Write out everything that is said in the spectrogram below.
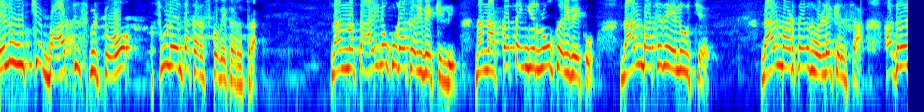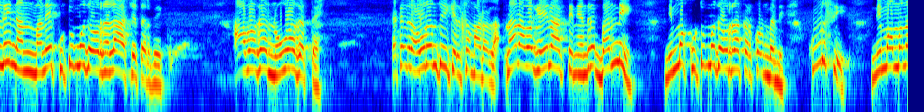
ಏಳು ಉಚ್ಚೆ ಬಾಚಿಸ್ಬಿಟ್ಟು ಸೂಳೆ ಅಂತ ಕರೆಸ್ಕೋಬೇಕಾರತ್ರ ನನ್ನ ತಾಯಿನೂ ಕೂಡ ಕರಿಬೇಕಿಲ್ಲಿ, ನನ್ನ ಅಕ್ಕ ತಂಗಿರ್ನೂ ಕರಿಬೇಕು. ನಾನು ಬಾಚದೆ ಏಳು ಉಚ್ಚೆ. ನಾನು ಮಾಡ್ತಾ ಇರೋದು ಒಳ್ಳೆ ಕೆಲಸ. ಅದರಲ್ಲಿ ನನ್ನ ಮನೆ ಕುಟುಂಬದವ್ರನ್ನೆಲ್ಲ ಆಚೆ ತರಬೇಕು. ಆವಾಗ ನೋವಾಗತ್ತೆ. ಯಾಕಂದ್ರೆ ಅವರಂತೂ ಈ ಕೆಲಸ ಮಾಡಲ್ಲ. ನಾನು ಅವಾಗ ಏನಾಗ್ತೀನಿ ಅಂದ್ರೆ ಬನ್ನಿ, ನಿಮ್ಮ ಕುಟುಂಬದವ್ರನ್ನ ಕರ್ಕೊಂಡು ಬನ್ನಿ. ಕೂರಿಸಿ, ನಿಮ್ಮಮ್ಮನ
